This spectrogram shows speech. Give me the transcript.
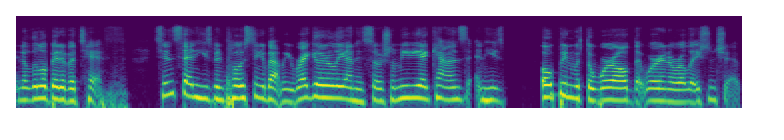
in a little bit of a tiff. Since then, he's been posting about me regularly on his social media accounts, and he's open with the world that we're in a relationship.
